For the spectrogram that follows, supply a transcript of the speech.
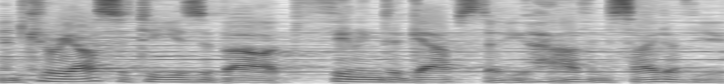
and curiosity is about filling the gaps that you have inside of you.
